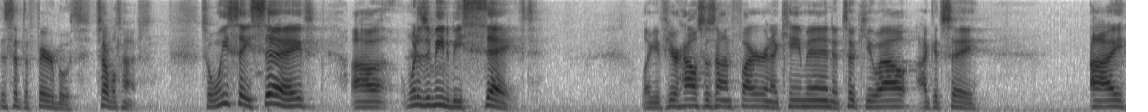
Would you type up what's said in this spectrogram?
this at the fair booth several times. So when we say saved, uh, what does it mean to be saved? Like if your house is on fire and I came in and took you out, I could say, I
